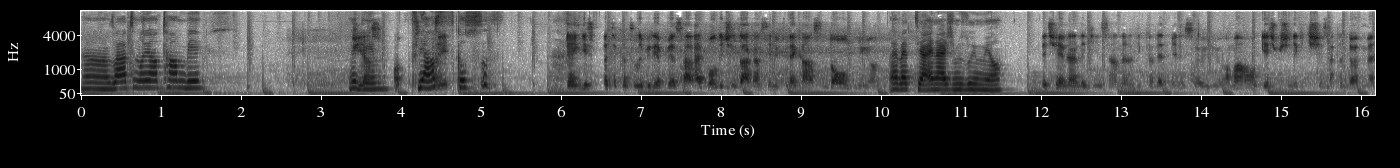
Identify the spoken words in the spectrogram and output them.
Ha, zaten o ya tam bir ne diyeyim? Fiyasko. Fiyaskosu. Dengesiz ve takıntılı bir yapıya sahip olduğu için zaten senin frekansında olmuyor. Evet ya enerjimiz uymuyor. Ve çevrendeki insanlara dikkat etmeni söylüyor. Ama o geçmişindeki kişiye sakın dönme.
